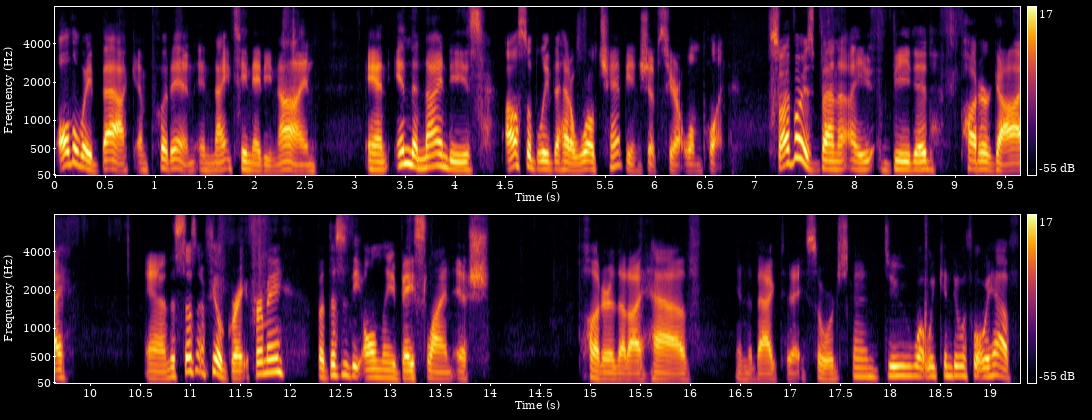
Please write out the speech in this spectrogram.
all the way back and put in in 1989. And in the 90s, I also believe they had a world championships here at one point. So I've always been a beaded putter guy. And this doesn't feel great for me, but this is the only baseline-ish putter that I have in the bag today. So we're just going to do what we can do with what we have.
